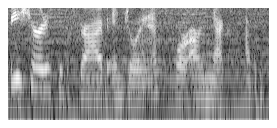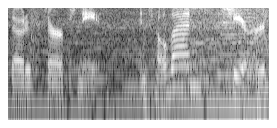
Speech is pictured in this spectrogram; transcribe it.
Be sure to subscribe and join us for our next episode of Served Neat. Until then, cheers.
